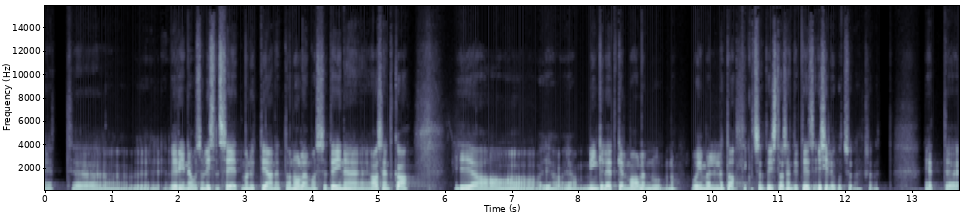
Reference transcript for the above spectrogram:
et äh, erinevus on lihtsalt see, et ma nüüd tean, et on olemas see teine asend ka. ja, ja, ja mingil hetkel ma olen noh, võimeline tahtlikult seda teist tasandit esile kutsuda, eks ole, et. et äh,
